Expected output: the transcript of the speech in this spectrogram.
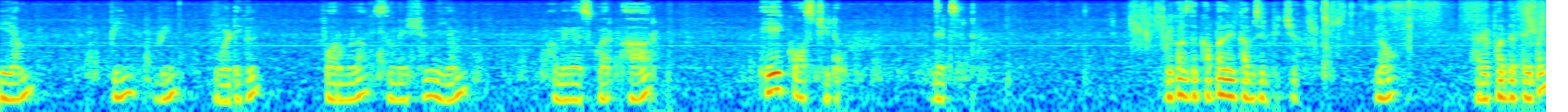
M p v vertical. Formula summation m omega square r a cos theta. That's it because the couple it comes in picture. Now I refer the table.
